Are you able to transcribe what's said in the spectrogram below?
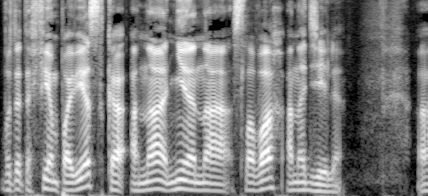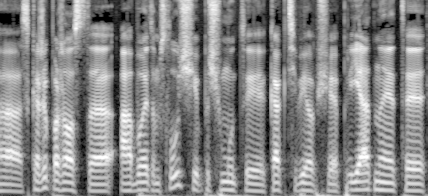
вот эта фем-повестка, она не на словах, а на деле. А, скажи, пожалуйста, об этом случае, почему ты, как тебе вообще приятно это,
